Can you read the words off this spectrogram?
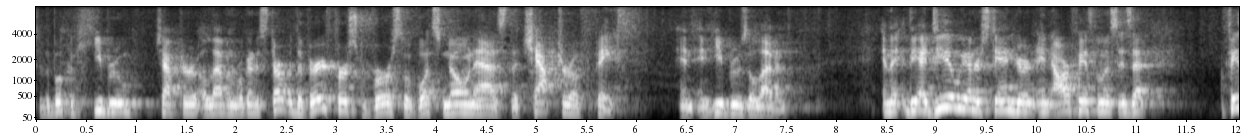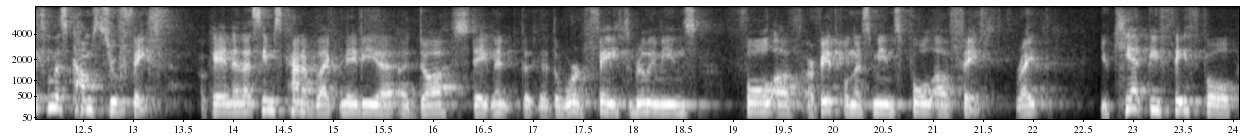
to the book of Hebrew, chapter 11. We're going to start with the very first verse of what's known as the chapter of faith in, in Hebrews 11. And the, the, idea we understand here in, in our faithfulness is that faithfulness comes through faith. Okay, and that seems kind of like maybe a, a duh statement. The, the, the word faith really means full of, or faithfulness means full of faith, right? You can't be faithful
